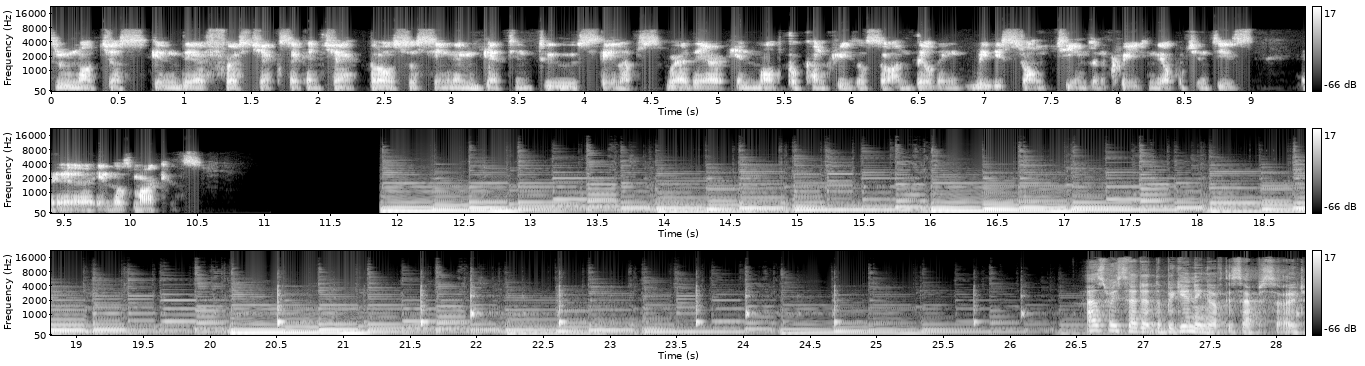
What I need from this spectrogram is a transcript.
through not just getting their first check, second check, but also seeing them get into scale ups where they're in multiple countries or so and building really strong teams and creating the opportunities Eh, in those markets. As we said at the beginning of this episode,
